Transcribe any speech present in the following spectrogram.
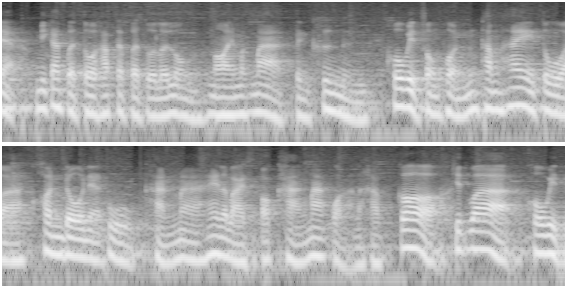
เนี่ยมีการเปิดตัวครับแต่เปิดตัวน้อยลงน้อยมาก ๆ เป็นครึ่งหนึ่ง ควิดส่งผลทำให้ตัวคอนโดเนี่ยถูกหันมาให้ระบายสต็อกค้างมากกว่านะครับ ก็คิดว่าโควิด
